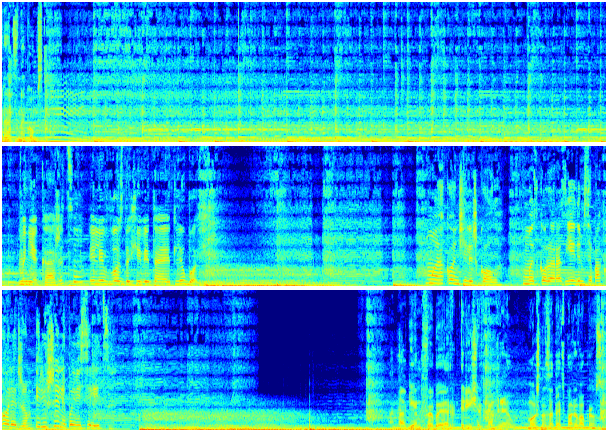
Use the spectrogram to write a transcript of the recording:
Рад знакомству. Мне кажется, или в воздухе витает любовь? Мы окончили школу. Мы скоро разъедемся по колледжам и решили повеселиться. Агент ФБР Ричард Контрелл. Можно задать пару вопросов?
